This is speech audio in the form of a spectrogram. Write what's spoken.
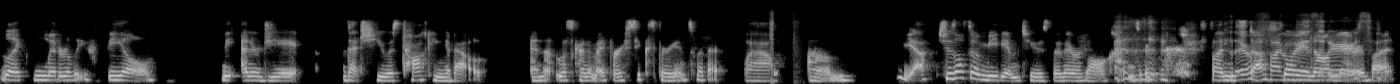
like literally feel the energy that she was talking about. And that was kind of my first experience with it. Wow. Um, yeah, she's also a medium too, so there was all kinds of fun stuff fun going visitors. on there. But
